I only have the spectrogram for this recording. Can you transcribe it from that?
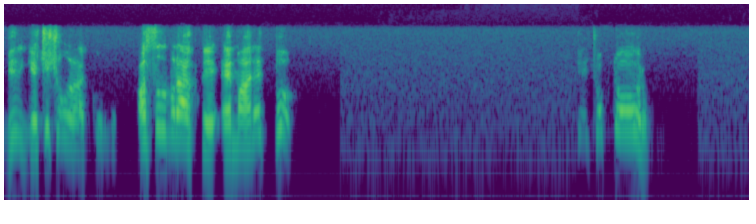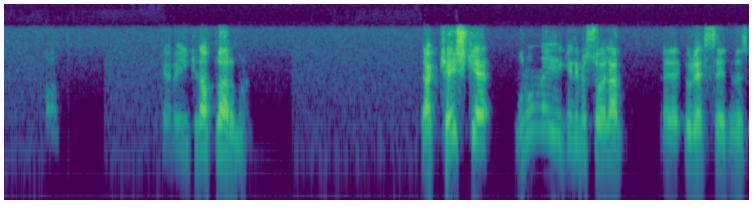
bir geçiş olarak kurdu. Asıl bıraktığı emanet bu. Şey çok doğru. Ve inkılaplar mı? Ya keşke bununla ilgili bir söylem e, üretseydiniz.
